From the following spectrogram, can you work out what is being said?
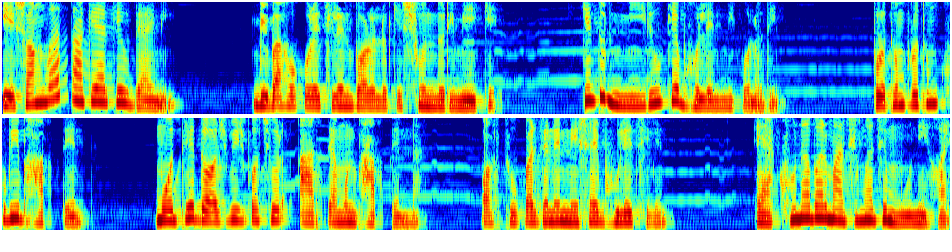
এ সংবাদ তাকে আর কেউ দেয়নি। বিবাহ করেছিলেন বড়লোকের সুন্দরী মেয়েকে, কিন্তু নিরুকে ভোলেননি কোনোদিন। প্রথম প্রথম খুবই ভাবতেন, মধ্যে দশ বিশ বছর আর তেমন ভাবতেন না। অর্থ উপার্জনের নেশায় ভুলেছিলেন। এখন আবার মাঝে মাঝে মনে হয়।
